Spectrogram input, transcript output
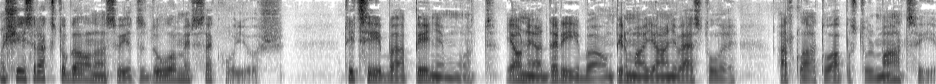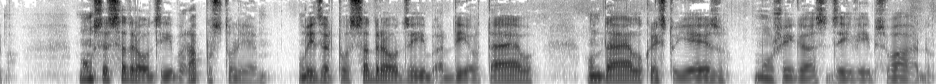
Un šīs rakstu galvenās vietas doma ir sekojoša Ticībā pieņemot jaunajā derībā un pirmā Jāņa vēstulē atklāto apstuļu mācību, mums ir sadraudzība ar apstuļiem, līdz ar to sadraudzība ar Dievu Tēvu un Dēlu Kristu Jēzu mūžīgās dzīvības vārdu.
